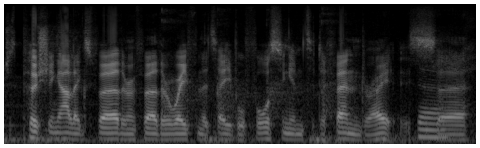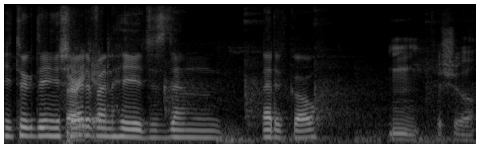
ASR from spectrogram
Just pushing Alex further and further away from the table, forcing him to defend, right? It's, Yeah. uh, He took the initiative and he just didn't let it go. mm, for sure.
